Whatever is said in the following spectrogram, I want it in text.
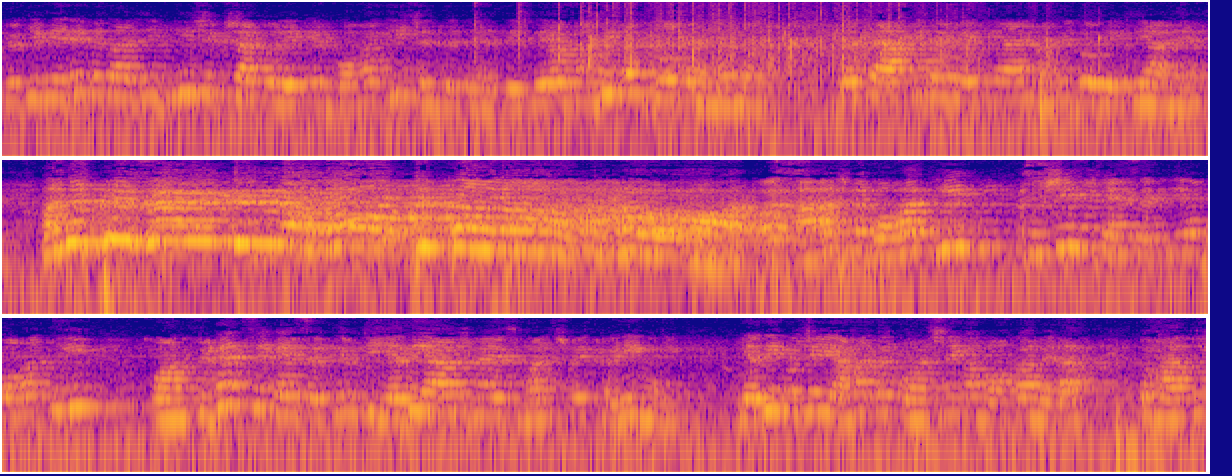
क्योंकि मेरे पिताजी भी शिक्षा को लेकर बहुत ही चिंतित रहते थे और हम भी दो बहने हैं। जैसे आपकी दो बेटियाँ हैं, हम भी दो बेटियाँ हैं। और आज मैं बहुत ही खुशी से कह सकती हूँ बहुत ही कॉन्फिडेंस से कह सकती हूँ कि यदि आज मैं इस मंच पे खड़ी हूँ यदि मुझे यहाँ तक पहुँचने का मौका मिला तो हाँ तो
